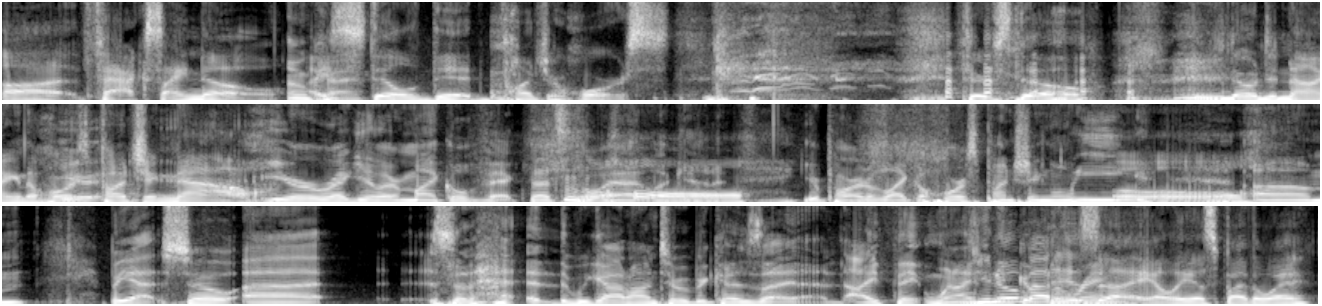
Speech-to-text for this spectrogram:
uh, facts. I know. Okay. I still did punch a horse. there's no there's no denying the horse You're- punching now. You're a regular Michael Vick. That's the way I look Oh. at it. You're part of like a horse punching league. Um, but yeah, so uh, so that, we got onto it because I, I think when I Do you know about of the his ring, uh, alias, by the way?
